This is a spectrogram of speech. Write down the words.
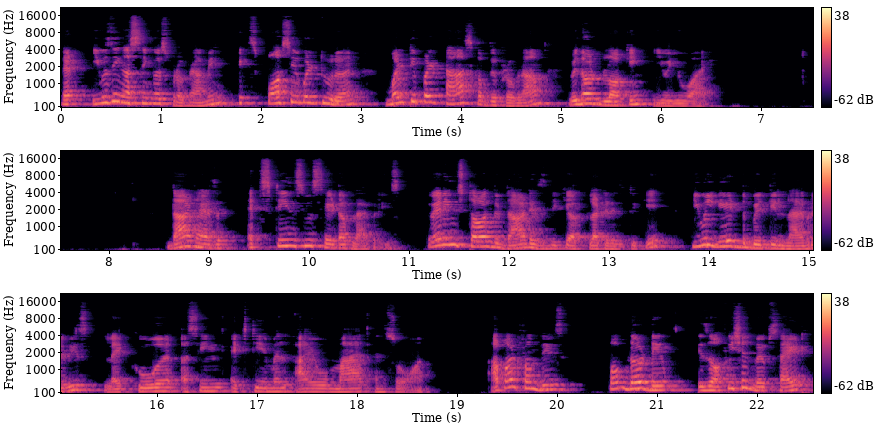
that using asynchronous programming, it's possible to run multiple tasks of the program without blocking your UI. Dart has an extensive set of libraries. When you install the Dart SDK or Flutter SDK, you will get the built-in libraries like Core, Async, HTML, IO, Math, and so on. Apart from this, pub.dev is the official website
